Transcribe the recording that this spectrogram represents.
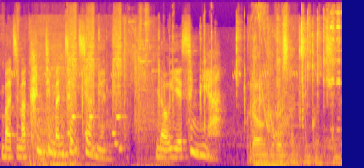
마지막 한 팀만 처치하면 너희의 승리야. 그라운드를 살피는 건 중요해.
